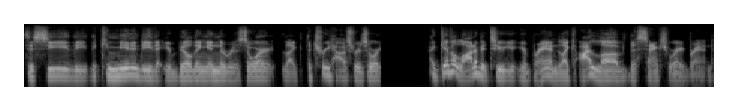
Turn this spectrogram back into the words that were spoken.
to see the the community that you're building in the resort, like the Treehouse Resort. I give a lot of it to your, your brand. Like I love the Sanctuary brand.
